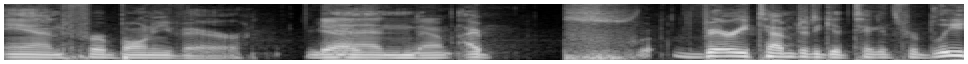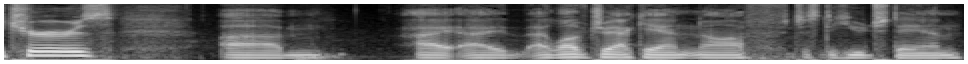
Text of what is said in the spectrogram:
and for Bon Iver. Yeah, and yeah. I very tempted to get tickets for Bleachers. Um, I, I I love Jack Antonoff, just a huge stan.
